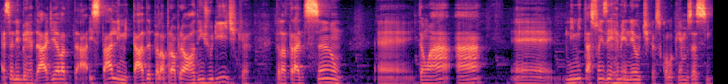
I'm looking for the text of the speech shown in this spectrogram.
essa liberdade ela tá, está limitada pela própria ordem jurídica, pela tradição. É, então há, há é, limitações hermenêuticas, coloquemos assim.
